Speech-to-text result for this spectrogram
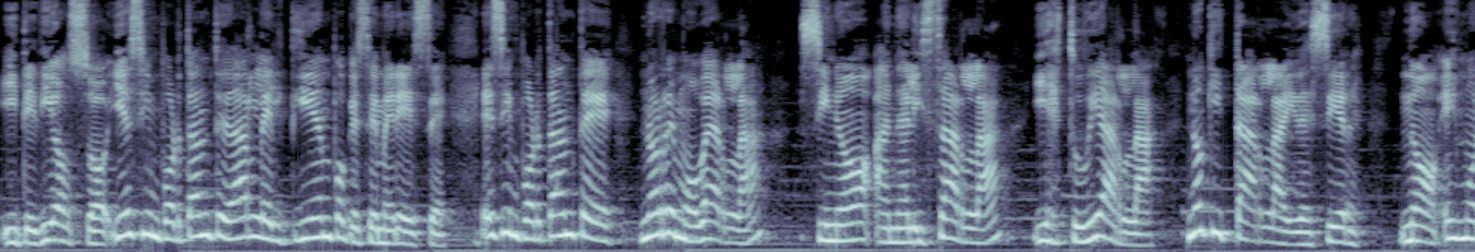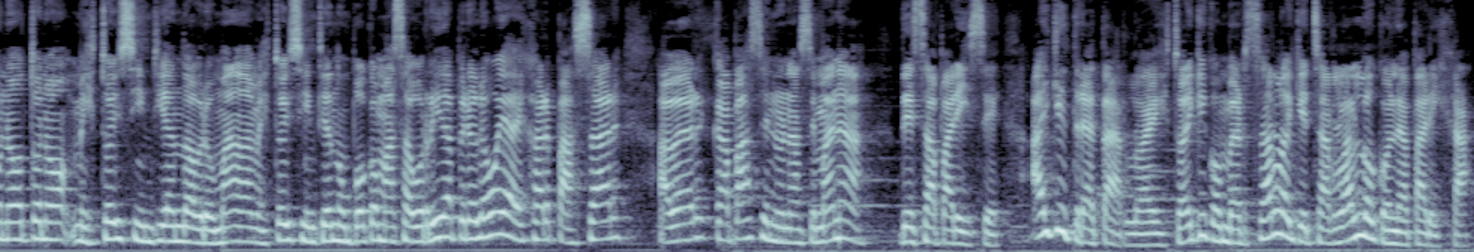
y tedioso y es importante darle el tiempo que se merece. Es importante no removerla, sino analizarla y estudiarla no quitarla y decir, no, es monótono, me estoy sintiendo abrumada, me estoy sintiendo un poco más aburrida, pero lo voy a dejar pasar, a ver, capaz en una semana desaparece. Hay que tratarlo a esto, hay que conversarlo, hay que charlarlo con la pareja.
